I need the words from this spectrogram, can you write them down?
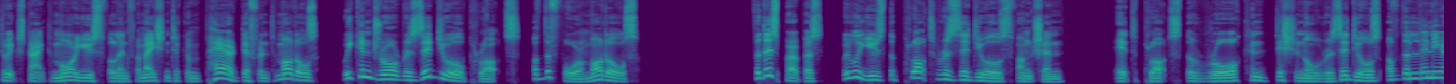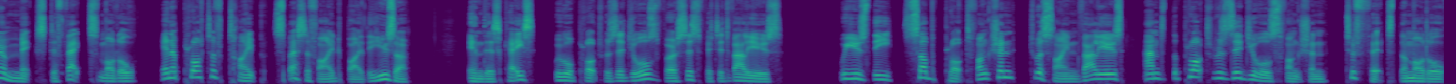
To extract more useful information to compare different models, we can draw residual plots of the four models. For this purpose, we will use the plot residuals function. It plots the raw conditional residuals of the linear mixed effects model in a plot of type specified by the user. In this case, we will plot residuals versus fitted values. We use the subplot function to assign values and the plot residuals function to fit the model.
